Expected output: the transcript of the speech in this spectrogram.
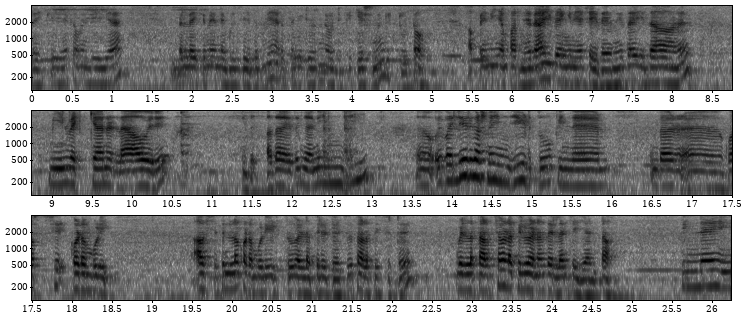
ലൈക്ക് ചെയ്യുക കമന്റ് ചെയ്യുക. ബെല്ലൈക്കൺ എനേബിൾ ചെയ്തിട്ട് അടുത്ത വീഡിയോയുടെ നോട്ടിഫിക്കേഷനും കിട്ടും കേട്ടോ അപ്പോൾ ഇനി ഞാൻ പറഞ്ഞുതരാം ഇതെങ്ങനെയാണ് ചെയ്തതെന്ന്. ഇത് ഇതാണ് മീൻ വയ്ക്കാനുള്ള ആ ഒരു ഇത്. അതായത് ഞാൻ ഇഞ്ചി വലിയൊരു കഷ്ണം ഇഞ്ചി എടുത്തു. പിന്നെ എന്താ കുറച്ച് കുടംപുളി. ആവശ്യത്തിനുള്ള കുടംപൊടി എടുത്ത് വെള്ളത്തിലിട്ട് വെച്ചു തിളപ്പിച്ചിട്ട്. വെള്ള തിളച്ച വെള്ളത്തിൽ വേണം ഇതെല്ലാം ചെയ്യാൻ കേട്ടോ പിന്നെ ഈ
